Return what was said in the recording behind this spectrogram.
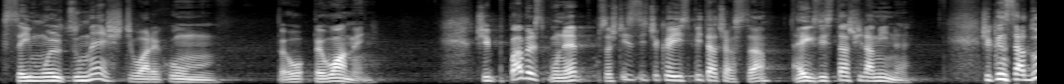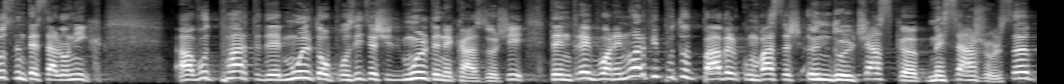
să-i mulțumești oarecum pe, pe oameni. Și Pavel spune, să știți, zice că ispita aceasta a existat și la mine. Și când s-a dus în Tesalonic, a avut parte de multă opoziție și multe necazuri și te întrebi, oare nu ar fi putut Pavel cumva să-și îndulcească mesajul, să,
